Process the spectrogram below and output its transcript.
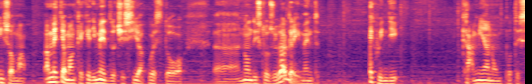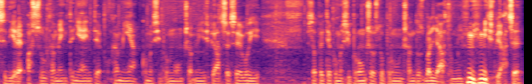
insomma, ammettiamo anche che di mezzo ci sia questo uh, non disclosure agreement e quindi Camia non potesse dire assolutamente niente, o Camia come si pronuncia, mi dispiace se voi sapete come si pronuncia o sto pronunciando sbagliato, mi, mi, mi spiace.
